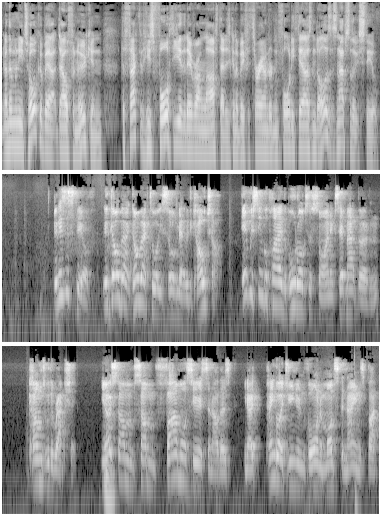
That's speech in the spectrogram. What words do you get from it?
And then when you talk about Dale Finucane, the fact that his fourth year that everyone laughed at is going to be for three hundred and forty thousand dollars, it's an absolute steal. It is a steal. Going back, going back to what you're talking about with the culture, every single player the Bulldogs have signed, except Matt Burton, comes with a rap sheet. You know, mm. some some far more serious than others. You know, Pangai Junior and Vaughan are monster names, but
